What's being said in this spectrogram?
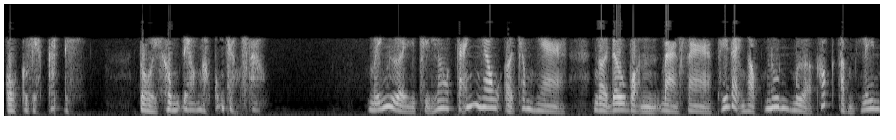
cô cứ việc cắt đi, tôi không đeo ngọc cũng chẳng sao. Mấy người chỉ lo cãi nhau ở trong nhà, ngờ đâu bọn bà già thấy Đại Ngọc nôn mửa khóc ẩm lên,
